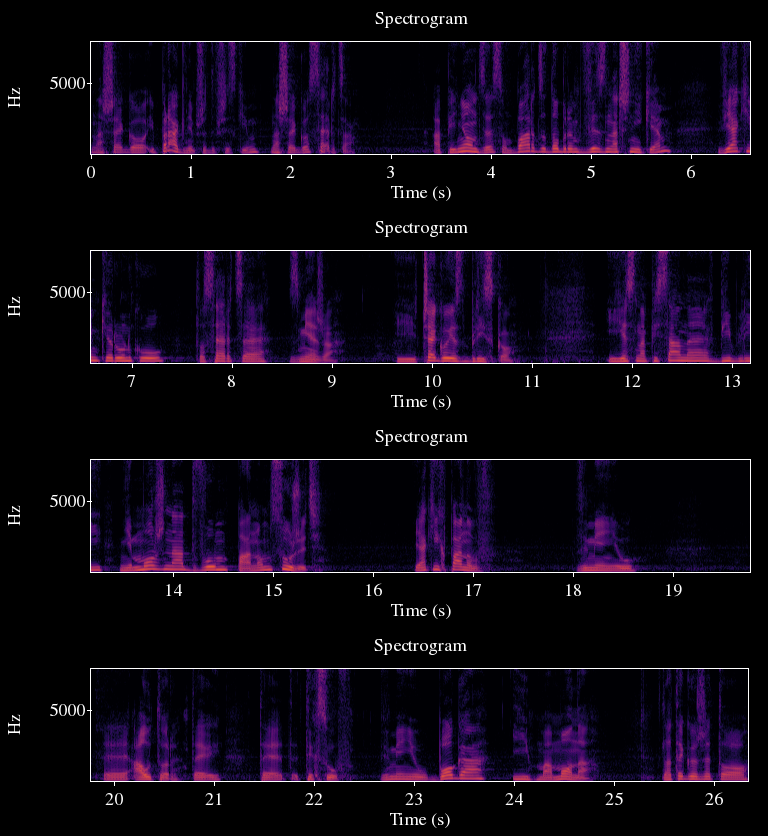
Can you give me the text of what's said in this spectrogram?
naszego i pragnie przede wszystkim naszego serca. A pieniądze są bardzo dobrym wyznacznikiem, w jakim kierunku to serce zmierza i czego jest blisko. I jest napisane w Biblii: Nie można dwóm panom służyć. Jakich panów wymienił y, autor tej, te, te, tych słów? Wymienił Boga i Mamona, dlatego że to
